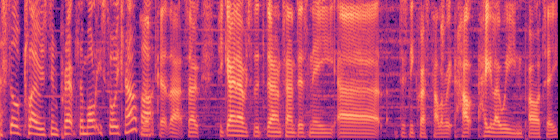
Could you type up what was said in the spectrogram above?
are still closed in prep for the multi-story car park. Look at that. So if you're going over to the downtown Disney uh, Disney Quest Halloween, party,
